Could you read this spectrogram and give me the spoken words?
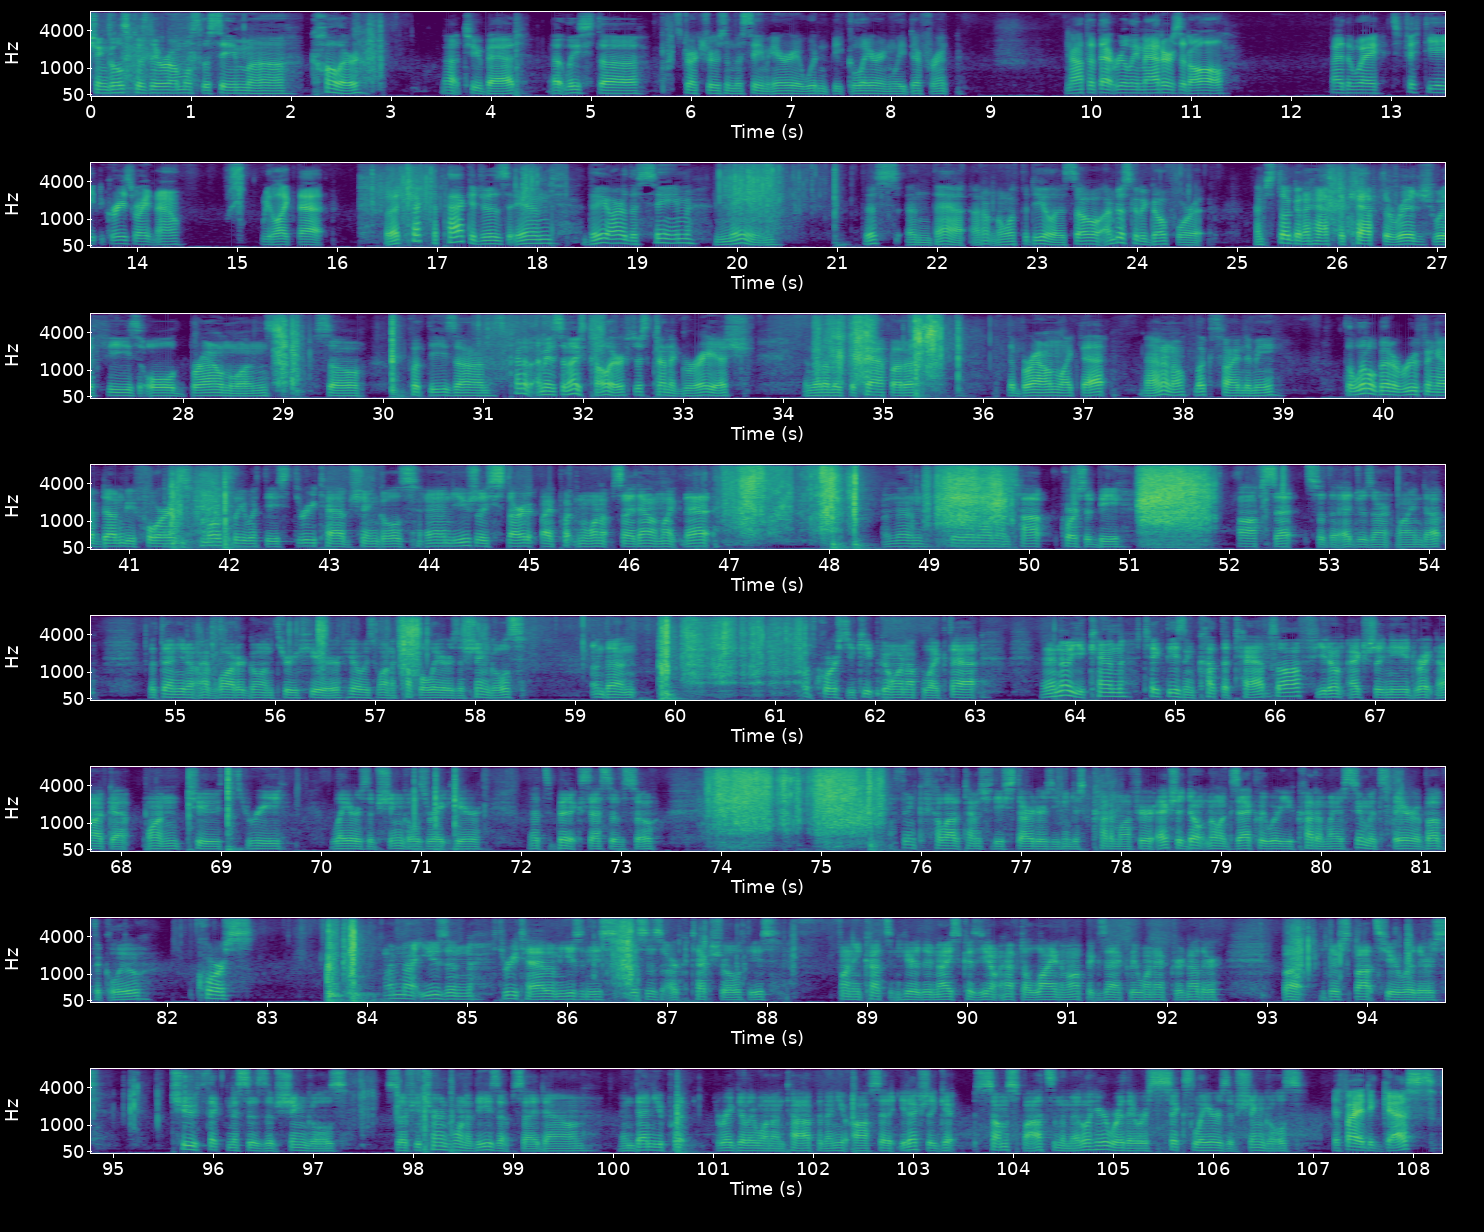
shingles because they were almost the same uh, color. Not too bad. At least uh, structures in the same area wouldn't be glaringly different. Not that that really matters at all. By the way, it's 58 degrees right now. We like that. But I checked the packages and they are the same name. This and that. I don't know what the deal is. So I'm just going to go for it. I'm still going to have to cap the ridge with these old brown ones. So put these on. It's kind of, I mean, it's a nice color. It's just kind of grayish. And then I'll make the cap out of the brown like that. I don't know. Looks fine to me. The little bit of roofing I've done before is mostly with these three tab shingles and usually start it by putting one upside down like that and then doing one on top. Of course it'd be offset so the edges aren't lined up but then you don't have water going through here. You always want a couple layers of shingles and then of course you keep going up like that and I know you can take these and cut the tabs off. You don't actually need, right now I've got one, two, three layers of shingles right here. That's a bit excessive, so I think a lot of times for these starters you can just cut them off here. I actually don't know exactly where you cut them. I assume it's there above the glue. Of course, I'm not using 3-tab. I'm using these, this is architectural with these funny cuts in here. They're nice because you don't have to line them up exactly one after another but there's spots here where there's two thicknesses of shingles. So if you turned one of these upside down and then you put the regular one on top and then you offset it, you'd actually get some spots in the middle here where there were six layers of shingles. If I had to guess,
